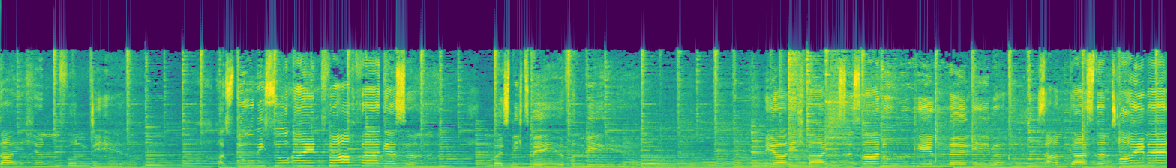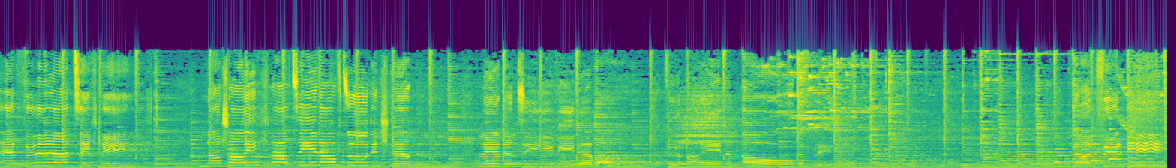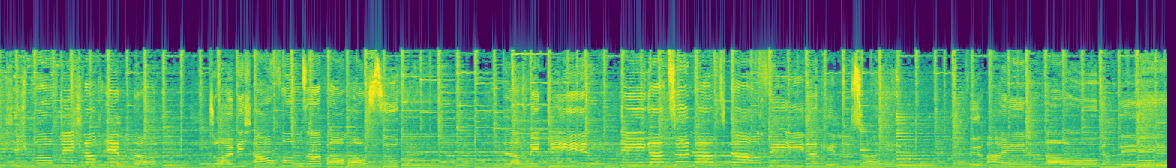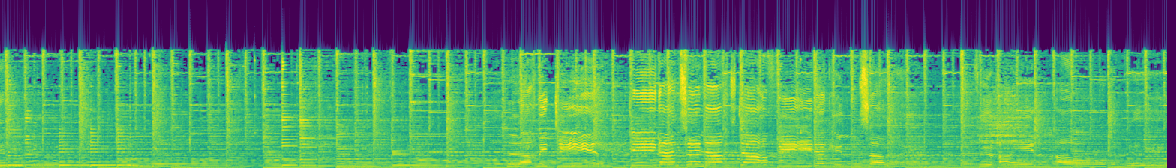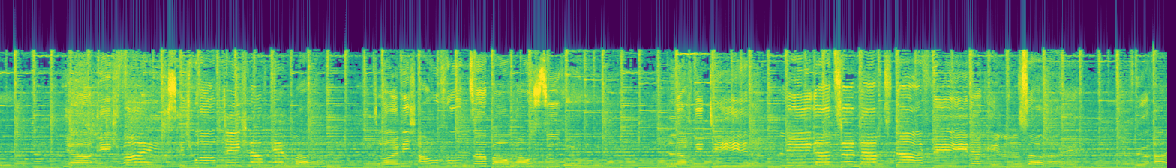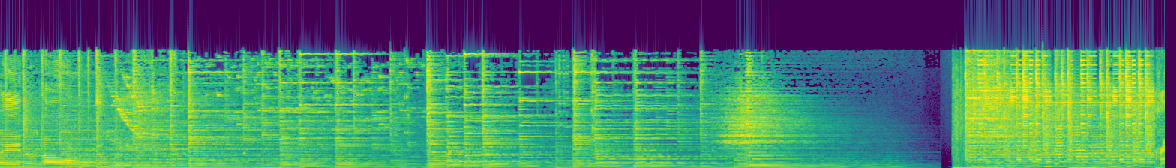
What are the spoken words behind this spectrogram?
Zeichen von dir. Hast du mich so einfach vergessen, weiß nichts mehr von mir. Ja, ich weiß, es war nur Kinderliebe, Sandkastenträume erfüllen sich nicht. Doch schau ich nachts hinauf zu den Sternen, werden sie wieder wahr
